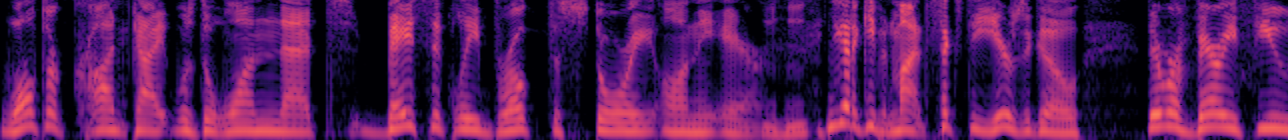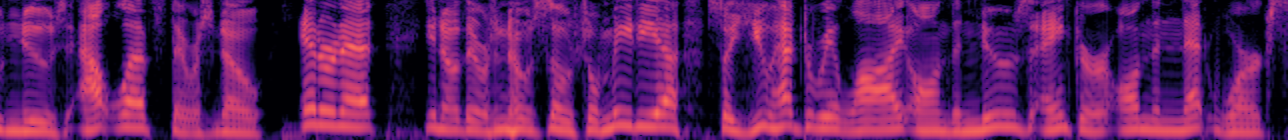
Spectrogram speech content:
Walter Cronkite was the one that basically broke the story on the air. Mm-hmm. You got to keep in mind, 60 years ago, there were very few news outlets. There was no internet, you know, there was no social media. So you had to rely on the news anchor on the networks.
